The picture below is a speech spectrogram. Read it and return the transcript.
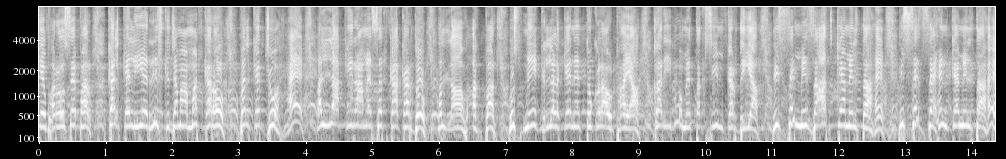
के भरोसे पर कल के लिए रिस्क जमा मत करो, बल्कि जो है, अल्लाह की राह में सदका कर दो। अल्लाह अकबर, उस नेक लड़के ने टुकड़ा उठाया, गरीबों में तकसीम कर दिया। इससे मिजाज क्या मिलता है? इससे जहन क्या मिलता है?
